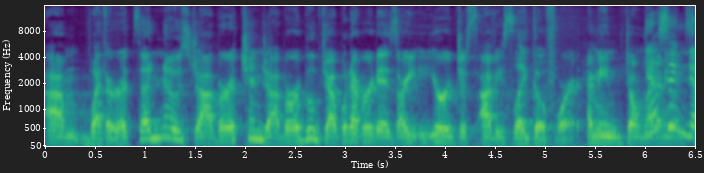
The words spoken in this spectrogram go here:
um, whether it's a nose job or a chin job or a boob job, whatever it is, are you, you're just obviously like, go for it. I mean, don't let Yes and no.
